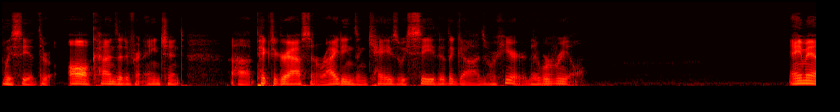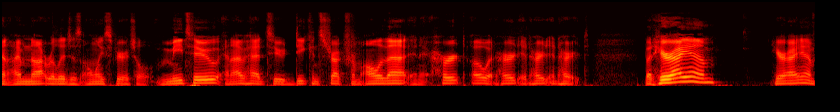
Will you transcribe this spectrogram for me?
We see it through all kinds of different ancient uh, pictographs and writings and caves. We see that the gods were here, they were real. Amen. I'm not religious, only spiritual. Me too. And I've had to deconstruct from all of that, and it hurt. Oh, it hurt. It hurt. It hurt. But here I am here I am.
